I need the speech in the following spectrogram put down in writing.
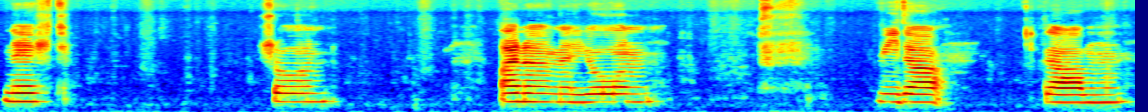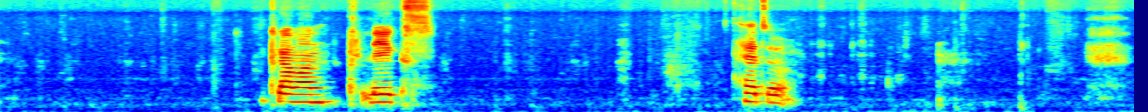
nicht schon eine Million Wiedergaben, Klammern, Klicks hätte. Äh,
